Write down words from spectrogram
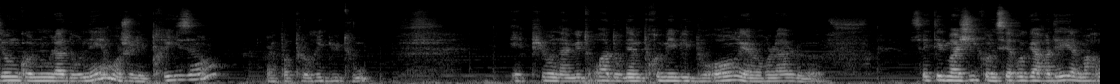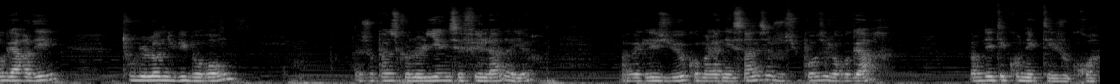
Donc on nous l'a donné, moi je l'ai prise. Elle n'a pas pleuré du tout. Et puis on a eu droit à donner un premier biberon. Et alors là, le... ça a été magique, on s'est regardé, elle m'a regardé tout le long du biberon. Je pense que le lien s'est fait là d'ailleurs, avec les yeux, comme à la naissance, je suppose, le regard. On était connectés, je crois,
